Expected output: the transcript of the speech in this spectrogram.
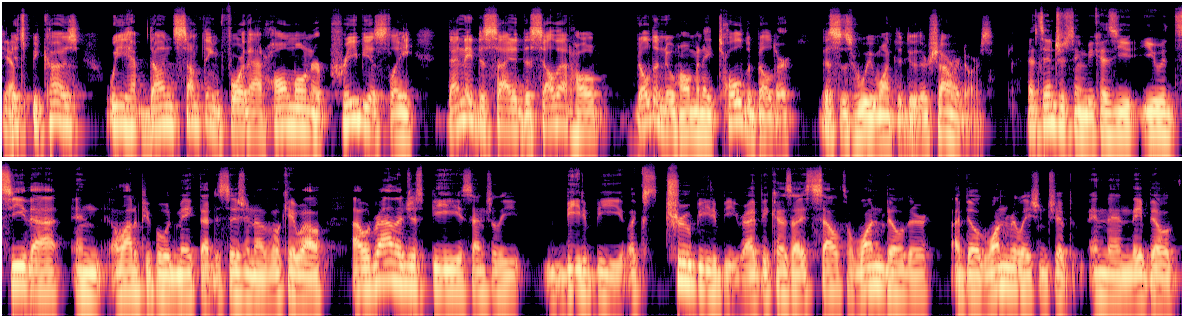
Yeah. it's because we have done something for that homeowner previously. Then they decided to sell that home, build a new home, and they told the builder, this is who we want to do their shower doors. That's interesting because you you would see that, and a lot of people would make that decision of, okay, well, I would rather just be essentially B two B, like true B two B, right? Because I sell to one builder, I build one relationship, and then they build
